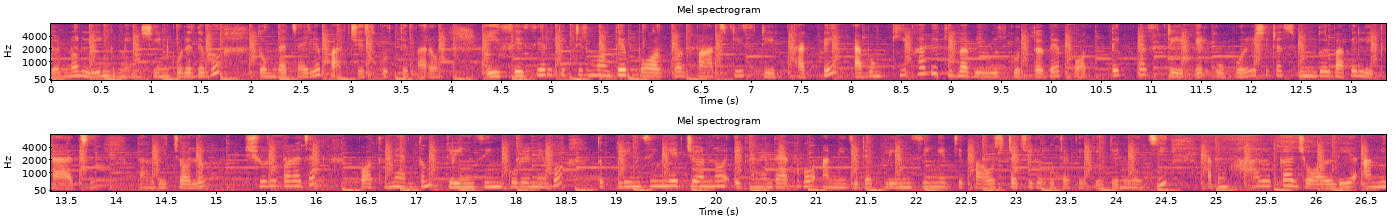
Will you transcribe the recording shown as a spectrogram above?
জন্য লিঙ্ক মেনশন করে দেব। তোমরা চাইলে পারচেস করতে পারো। এই ফেসিয়াল কিটটির মধ্যে পরপর পাঁচটি স্টেপ থাকবে এবং কীভাবে কীভাবে ইউজ করতে হবে প্রত্যেকটা স্টেপের উপরে সেটা সুন্দরভাবে লেখা আছে। তাহলে চলো শুরু করা যাক। প্রথমে একদম ক্লিনজিং করে নেব। তো ক্লিনজিংয়ের জন্য এখানে দেখো, আমি যেটা ক্লিনজিংয়ের যে পাউচটা ছিল, ওটাকে কেটে নিয়েছি। এবং হালকা জল দিয়ে আমি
